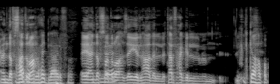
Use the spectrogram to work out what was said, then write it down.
عنده في هذا صدره. الوحيد اللي أعرفه. إيه عنده في إيه؟ صدره زي هذا اللي تعرف حق ال... الكهرب.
